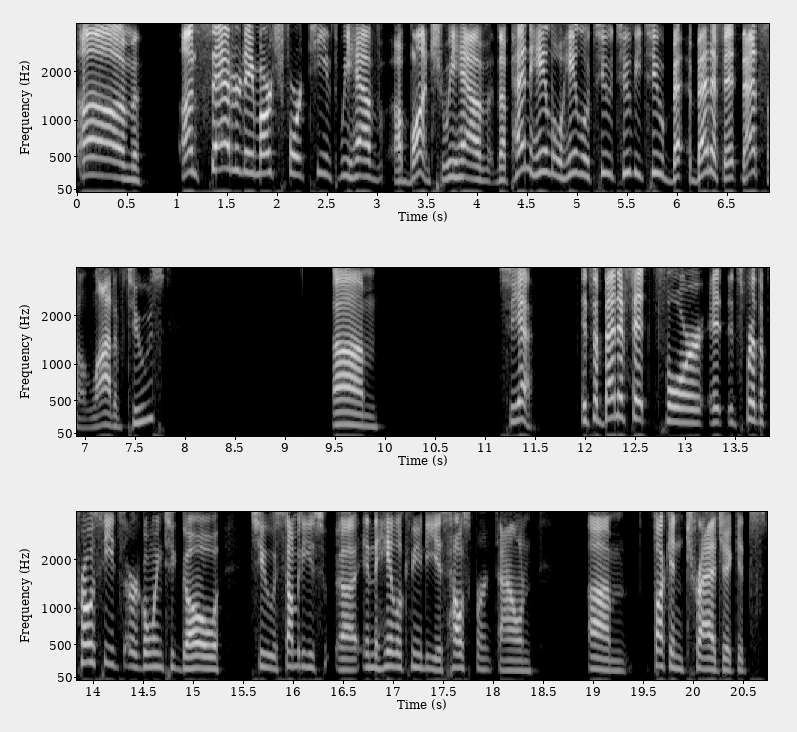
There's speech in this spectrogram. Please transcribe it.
Um, on Saturday, March 14th, we have a bunch. We have the Pen Halo Halo 2 2v2 be- benefit. That's a lot of twos. Um, so yeah, it's a benefit for it, it's where the proceeds are going to go to somebody who's uh, in the Halo community. His house burnt down. Um, fucking tragic. It's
